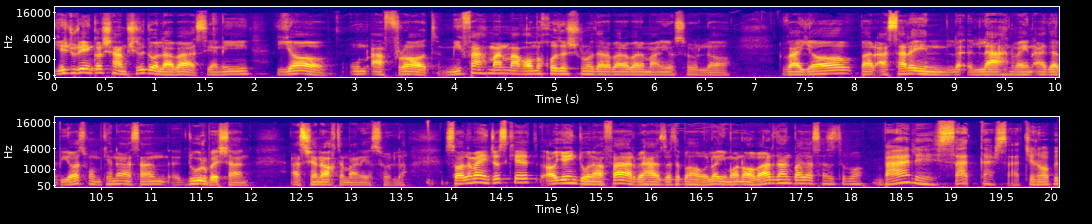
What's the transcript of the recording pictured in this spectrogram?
یه جوری انگار شمشیر دولبه است. یعنی یا اون افراد می‌فهمن مقام خودشون رو در برابر معنی الله و یا بر اثر این لحن و این ادبیات ممکنه اصلا دور بشن از شناخت معنی الله سوال من اینجاست که آیا این دو نفر به حضرت بهاءالله ایمان آوردن بعد از حضرت با بله صد درصد. جناب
